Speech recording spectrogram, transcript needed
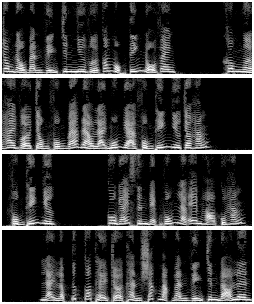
Trong đầu Bành Viễn Chinh như vừa có một tiếng nổ vang. Không ngờ hai vợ chồng Phùng Bá Đào lại muốn gả Phùng Thiến Như cho hắn. Phùng Thiến Như, Cô gái xinh đẹp vốn là em họ của hắn. Lại lập tức có thể trở thành sắc mặt Bành Viễn Chinh đỏ lên.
